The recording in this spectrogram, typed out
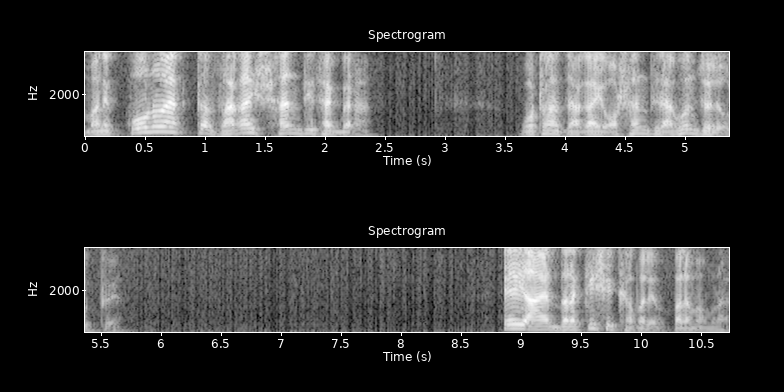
মানে কোনো একটা জায়গায় শান্তি থাকবে না। গোটা জায়গায় অশান্তির আগুন চলে উঠবে। এই আয়ের দ্বারা কি শিক্ষা পেলে, পেলাম আমরা?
